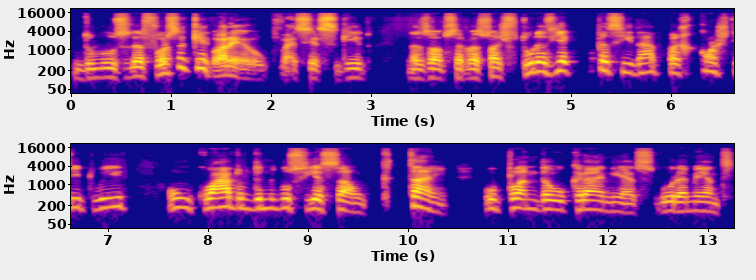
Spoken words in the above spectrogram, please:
do uso da força, que agora é o que vai ser seguido nas observações futuras, e a capacidade para reconstituir um quadro de negociação que tem o plano da Ucrânia seguramente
